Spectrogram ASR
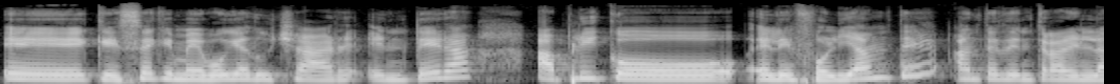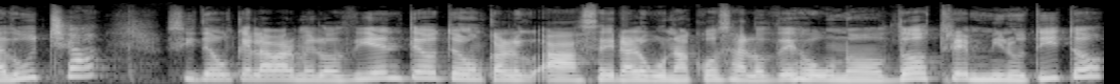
eh, que sé que me voy a duchar entera, aplico el exfoliante antes de entrar en la ducha. Si tengo que lavarme los dientes o tengo que hacer alguna cosa, los dejo unos dos, tres minutitos.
